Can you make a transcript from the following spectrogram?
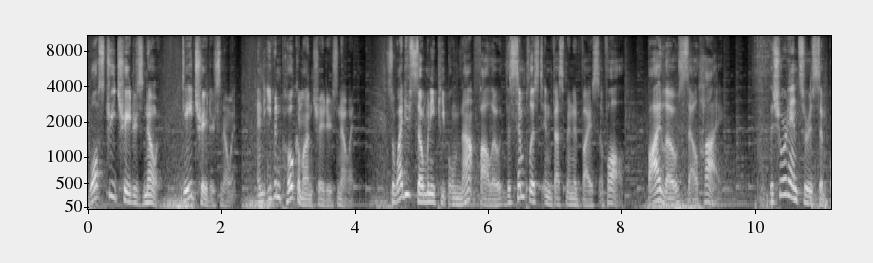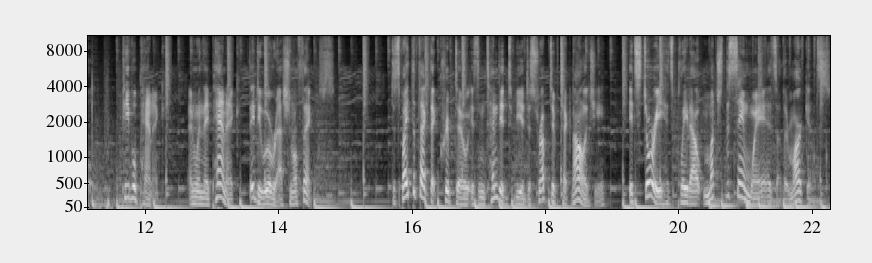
Wall Street traders know it, day traders know it, and even Pokemon traders know it. So why do so many people not follow the simplest investment advice of all? Buy low, sell high. The short answer is simple. People panic, and when they panic, they do irrational things. Despite the fact that crypto is intended to be a disruptive technology, its story has played out much the same way as other markets.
